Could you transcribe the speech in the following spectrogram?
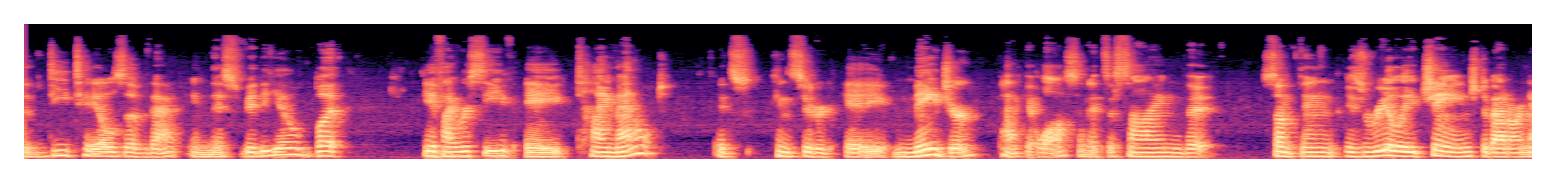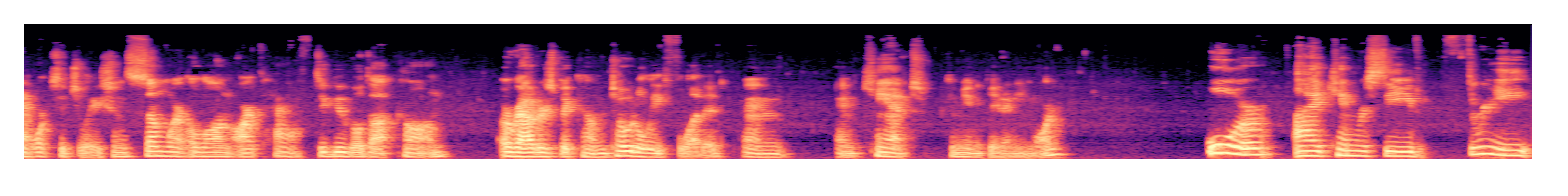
the details of that in this video, but if I receive a timeout it's considered a major packet loss, and it's a sign that something is really changed about our network situation somewhere along our path to google.com. Our routers become totally flooded and, and can't communicate anymore. Or I can receive three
